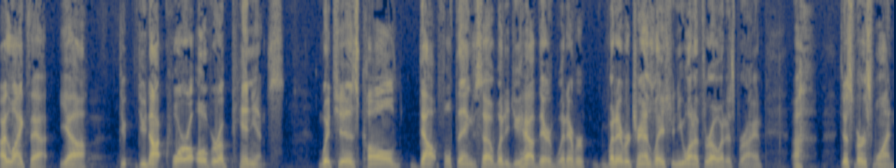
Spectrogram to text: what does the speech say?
I like that. Yeah. Do, do not quarrel over opinions which is called doubtful things. Uh, what did you have there? Whatever, whatever translation you want to throw at us, Brian. Uh, just verse 1.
